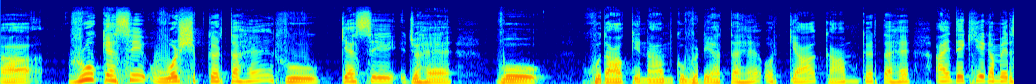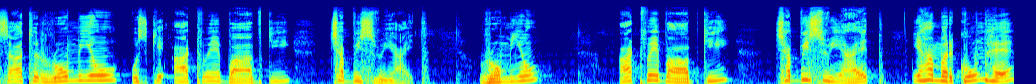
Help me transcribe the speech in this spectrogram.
रूह कैसे वर्शिप करता है? रूह कैसे जो है वो खुदा के नाम को बढ़ियाता है और क्या काम करता है? आए देखिएगा मेरे साथ, रोमियो उसके आठवें बाब की छब्बीसवीं आयत। रोमियो आठवें बाब की छब्बीसवीं आयत, यहाँ मरकूम है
